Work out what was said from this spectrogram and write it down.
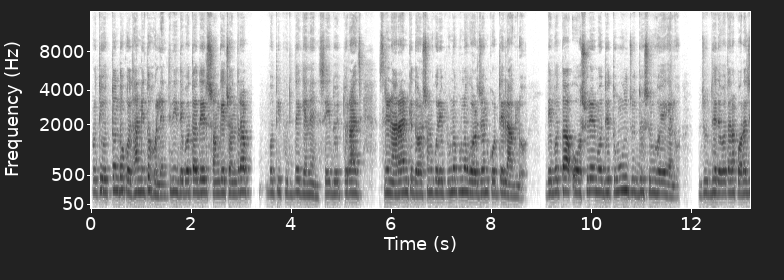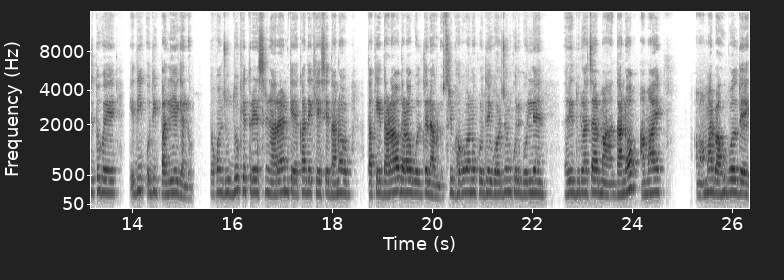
প্রতি অত্যন্ত ক্রধান্বিত হলেন। তিনি দেবতাদের সঙ্গে চন্দ্রাবতী পুরীতে গেলেন। সেই দৈত্যরাজ শ্রী নারায়ণকে দর্শন করে পুনঃ পুনঃ গর্জন করতে লাগল। দেবতা ও অসুরের মধ্যে তুমুল যুদ্ধ শুরু হয়ে গেল। যুদ্ধে দেবতারা পরাজিত হয়ে এদিক ওদিক পালিয়ে গেল। তখন যুদ্ধক্ষেত্রে শ্রী নারায়ণকে একা দেখে সে দানব। তাকে দাঁড়াও দাঁড়াও বলতে লাগল। শ্রী ভগবানও ক্রোধে গর্জন করে বললেন, রে দুরাচার মা, দানব, আমায়, আমার বাহুবল দেখ।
